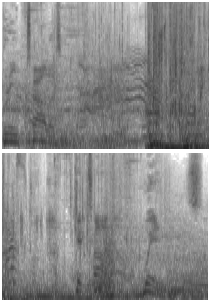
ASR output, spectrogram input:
Brutality. Kitana wins.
